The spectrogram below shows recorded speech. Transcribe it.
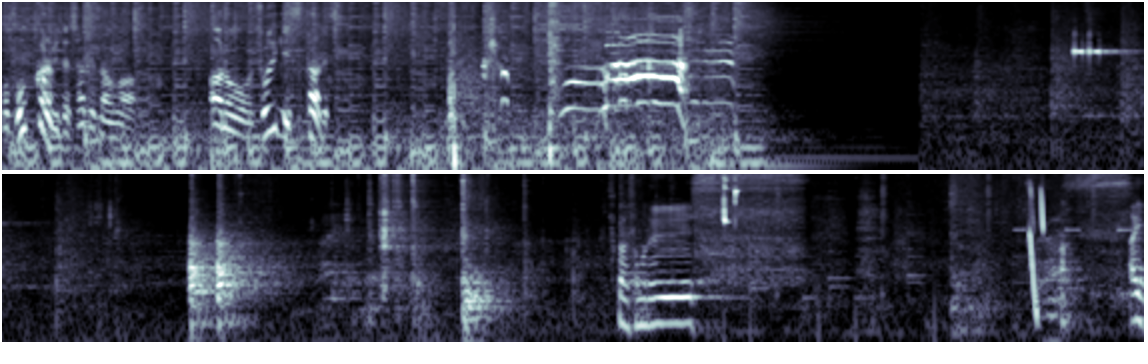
僕から見た鮭さんはあの正直スターです。お疲れ様です。あはい。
